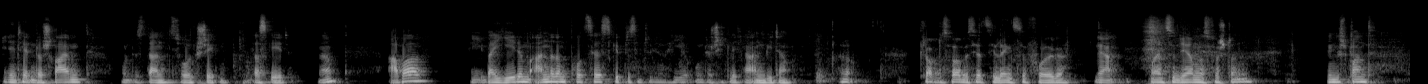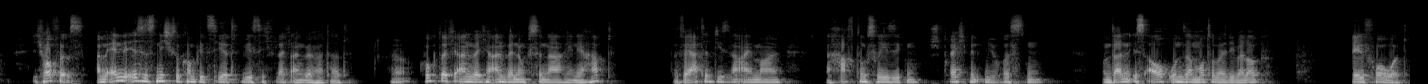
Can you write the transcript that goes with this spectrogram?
Identität unterschreiben und es dann zurückschicken. Das geht. Ne? Aber wie bei jedem anderen Prozess gibt es natürlich auch hier unterschiedliche Anbieter. Ja. Ich glaube, das war bis jetzt die längste Folge. Ja. Meinst du, die haben das verstanden? Bin gespannt. Ich hoffe es. Am Ende ist es nicht so kompliziert, wie es sich vielleicht angehört hat. Ja. Guckt euch an, welche Anwendungsszenarien ihr habt, bewertet diese einmal, nach Haftungsrisiken, sprecht mit dem Juristen. Und dann ist auch unser Motto bei Develop, fail forward.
